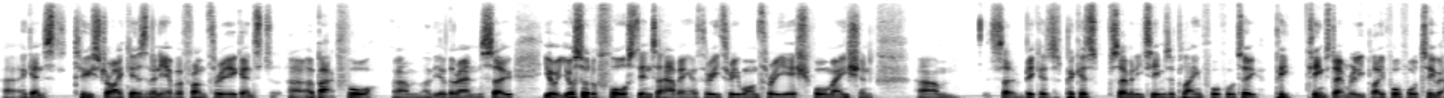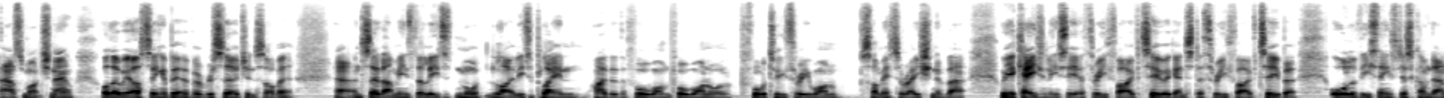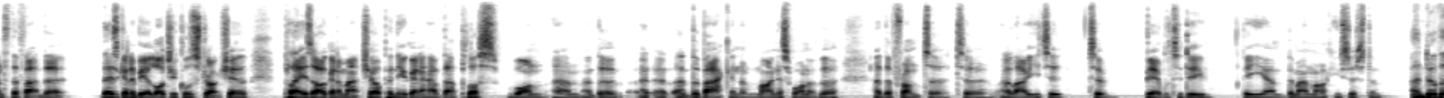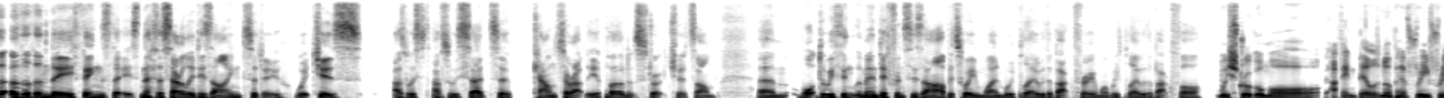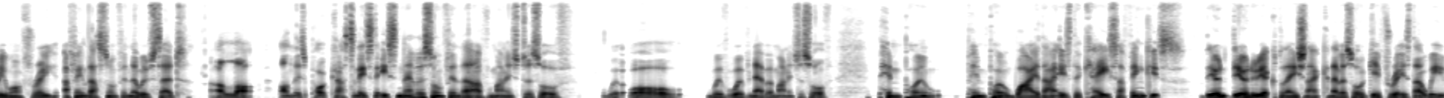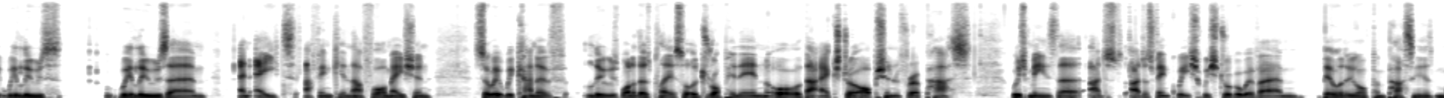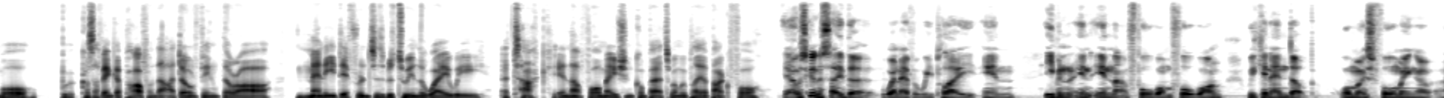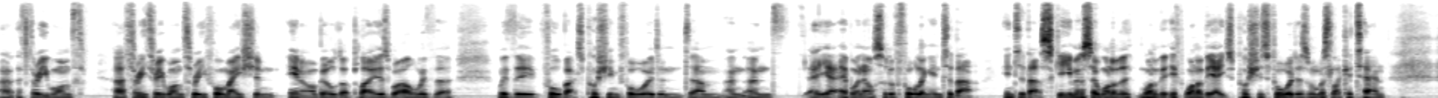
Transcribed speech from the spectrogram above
uh, against two strikers, and then you have a front three against uh, a back four um, at the other end. So you're you're sort of forced into having a three three one three ish formation. Um, so because because so many teams are playing 4-4-2 teams don't really play 4-4-2 as much now although we are seeing a bit of a resurgence of it uh, and so that means that Leeds are more likely to play in either the 4-1-4-1 or 4-2-3-1 some iteration of that we occasionally see a 3-5-2 against a 3-5-2 but all of these things just come down to the fact that there's going to be a logical structure. Players are going to match up, and you're going to have that plus one um, at the at, at, the back and a minus one at the at the front to, to allow you to, to be able to do the um, the man marking system. And other other than the things that it's necessarily designed to do, which is as we as we said to counteract the opponent's structure, Tom. Um, what do we think the main differences are between when we play with a back three and when we play with a back four? We struggle more, I think, building up in a 3 3 1 3. I think that's something that we've said a lot on this podcast, and it's it's never something that I've managed to sort of, or we've we've never managed to sort of pinpoint pinpoint why that is the case. I think it's the the only explanation I can ever sort of give for it is that we we lose we lose um, an eight, I think, in that formation. So it, we kind of lose one of those players sort of dropping in or that extra option for a pass, which means that I just I just think we we struggle with um, building up and passing is more because I think apart from that, I don't think there are many differences between the way we attack in that formation compared to when we play a back four. Yeah, I was going to say that whenever we play in even in, in that four one four one, we can end up almost forming a, a three one uh, three three one three formation in our build up play as well, with the with the fullbacks pushing forward and um, and and uh, yeah, everyone else sort of falling into that into that schema. So one of the one of the if one of the eights pushes forward is almost like a ten,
